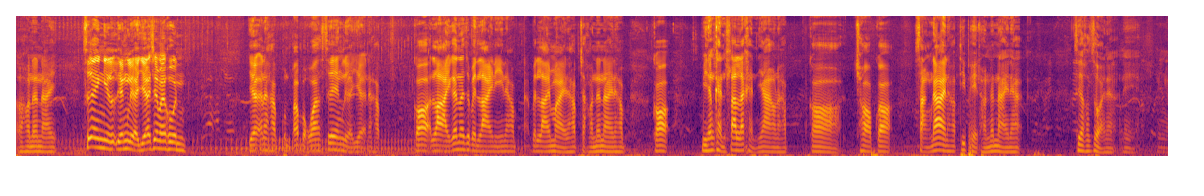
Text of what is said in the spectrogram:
แล้วเขาด้านในเสื้อยังยังเหลือเยอะใช่ไหมคุณ เยอะนะครับ คุณปั๊บบอกว่าเสื้อยังเหลือเยอะนะครับ ก็ลายก็น่าจะเป็นลายนี้นะครับ เป็นลายใหม่นะครับ จากคอนด้านในนะครับ ก็มีทั้งแขนสั้นและแขนยาวนะครับ ก็ชอบก็สั่งได้นะครับที่เพจฮอนด้าไนน์นะฮะเสื้อเขาสวยนะนี่เป็นไง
